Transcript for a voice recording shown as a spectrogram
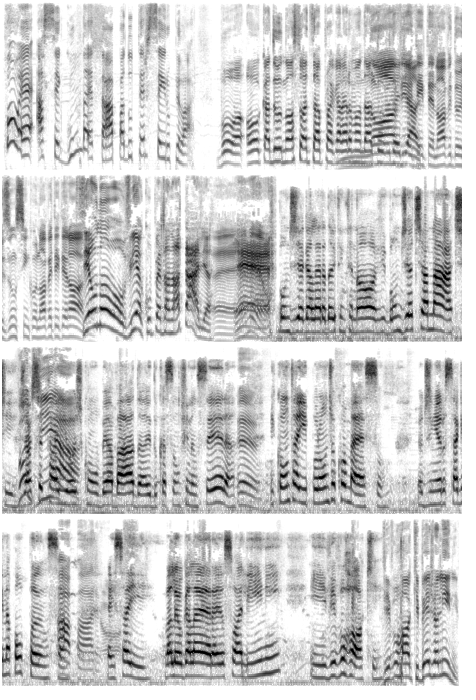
qual é a segunda etapa do terceiro pilar? Boa. Ô, Cadu, nosso WhatsApp pra galera mandar dúvida de áudio. 989-215989. Se eu não ouvir, a culpa é da Natália. É, meu. Bom dia, galera da 89. Bom dia, tia Nath. Bom Já que você tá aí hoje com o Beabá da educação financeira, É. me conta aí, por onde eu começo? Meu dinheiro segue na poupança. Ah, para. é isso aí. Valeu, galera. Eu sou a Aline e vivo o rock. Viva o rock. Beijo, Aline.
